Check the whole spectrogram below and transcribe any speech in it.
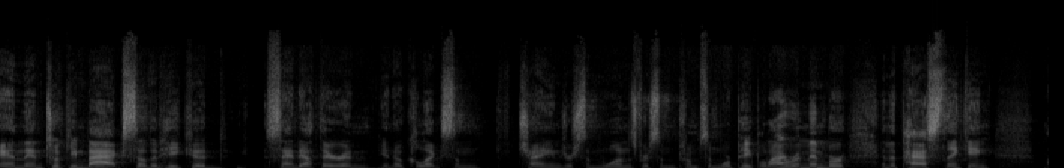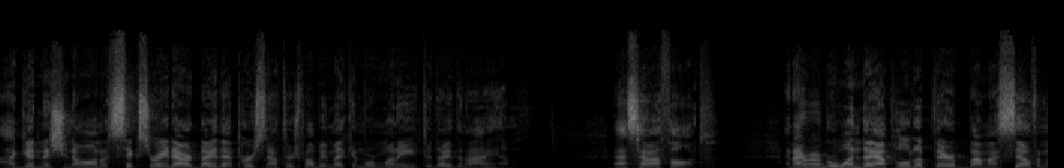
and then took him back so that he could stand out there and you know collect some change or some ones for some from some more people. And I remember in the past thinking, my goodness, you know, on a six or eight hour day, that person out there is probably making more money today than I am. And that's how I thought. And I remember one day I pulled up there by myself, and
